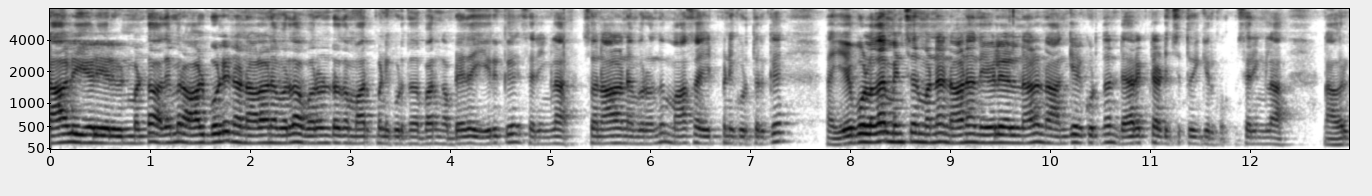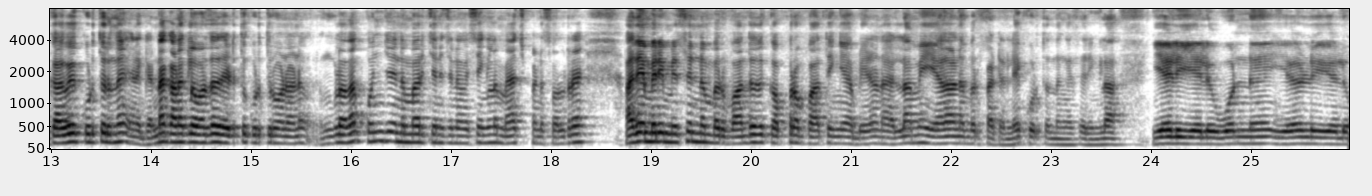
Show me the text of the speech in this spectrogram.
நாலு ஏழு ஏழு வின் பண்ணிட்டோம். அதேமாதிரி ஆல் போலி நான் நாலாம் நம்பர் தான் வருன்றதை மார்க் பண்ணி கொடுத்தேன் பாருங்கள் அப்படியே தான் இருக்குது சரிங்களா? ஸோ நாலாம் நம்பர் வந்து மாதம் ஹிட் பண்ணி கொடுத்துருக்கு. நான் ஏ போல தான் மென்ஷன் பண்ணேன். நானும் அந்த ஏழு ஏழு நான் அங்கேயே கொடுத்தேன். டேரெக்டாக அடித்து தூக்கியிருக்கோம். சரிங்களா? நான் அவருக்காகவே கொடுத்துருந்தேன். எனக்கு என்ன கணக்கில் வருதோ அதை எடுத்து கொடுத்துருவேன் நான். உங்களை தான் கொஞ்சம் இந்த மாதிரி சின்ன சின்ன விஷயங்களை மேட்ச் பண்ண சொல்கிறேன் அதேமாரி மிஷின் நம்பர் வந்ததுக்கப்புறம் பார்த்தீங்க அப்படின்னா நான் எல்லாமே ஏழாம் நம்பர் பேட்டர்ன்லேயே கொடுத்துருந்தேங்க. சரிங்களா? ஏழு ஏழு ஒன்று ஏழு ஏழு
